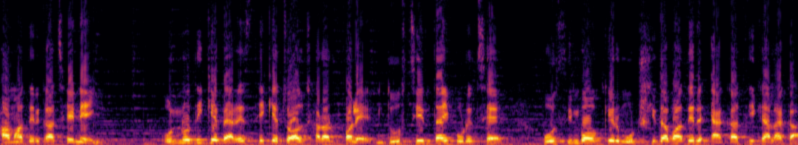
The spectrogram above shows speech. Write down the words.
আমাদের কাছে নেই। অন্যদিকে ব্যারেজ থেকে জল ছাড়ার ফলে দুশ্চিন্তায় পড়েছে পশ্চিমবঙ্গের মুর্শিদাবাদের একাধিক এলাকা।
